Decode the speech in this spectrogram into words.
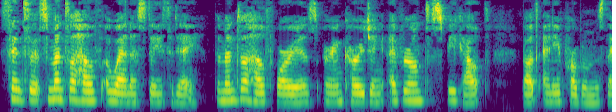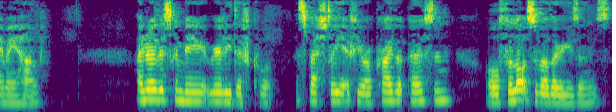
Since it's Mental Health Awareness Day today, the Mental Health Warriors are encouraging everyone to speak out about any problems they may have. I know this can be really difficult, especially if you're a private person or for lots of other reasons.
